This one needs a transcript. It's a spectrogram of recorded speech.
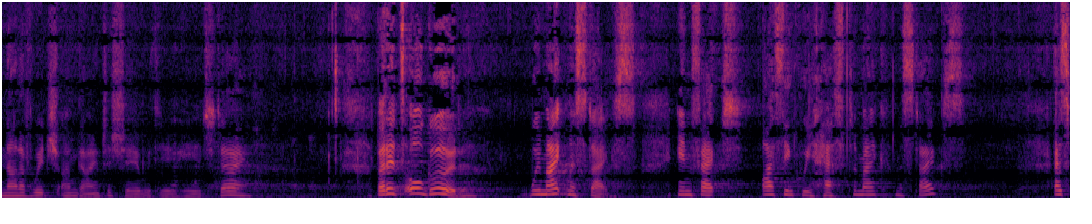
none of which I'm going to share with you here today. But it's all good. We make mistakes. In fact, I think we have to make mistakes. As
